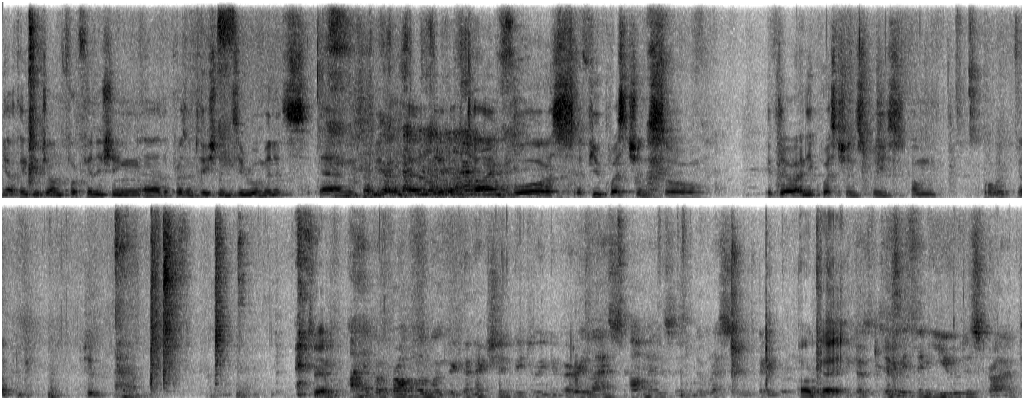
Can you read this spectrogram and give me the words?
Yeah, thank you, John, for finishing uh, the presentation in zero minutes. And we have a bit of time for a few questions. So if there are any questions, please come forward. Yeah, Jim? Jim, I have a problem with the connection between the very last comments and the rest of the paper. okay, Because everything you described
